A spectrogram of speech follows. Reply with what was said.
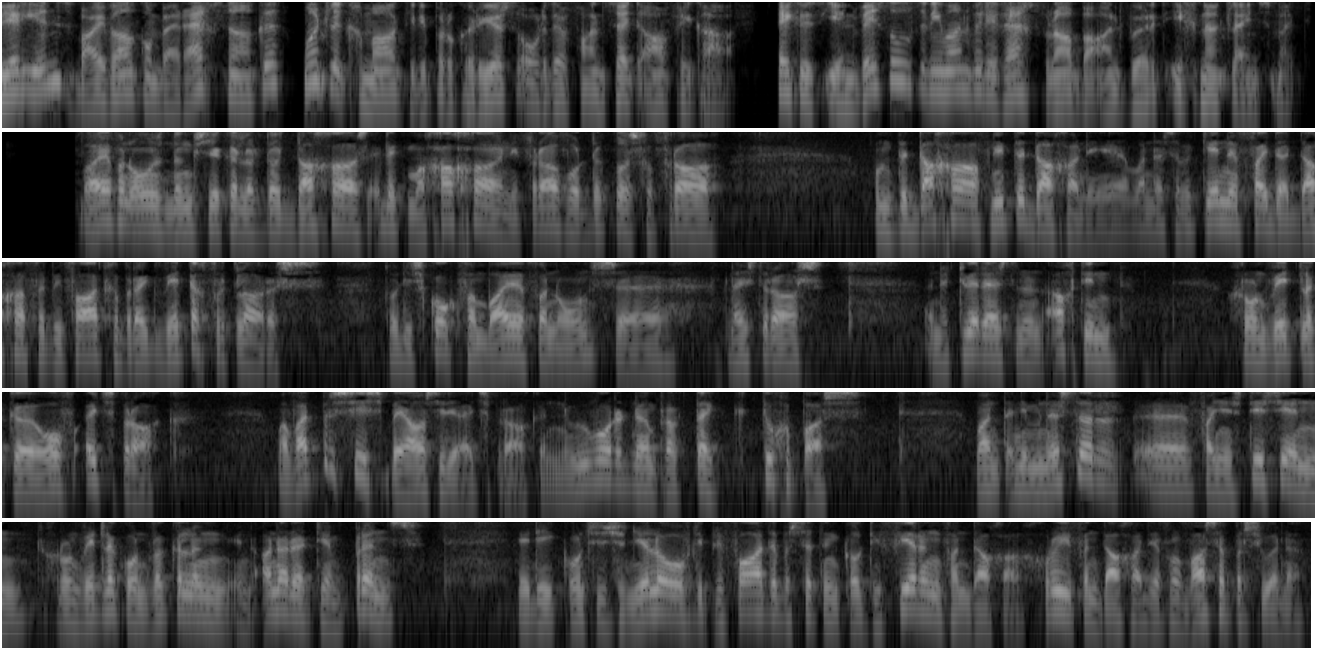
Weereens baie welkom by Regsake, moontlik gemaak deur die Prokureursorde van Suid-Afrika. Ek is Ian Wessels en die man wat die regsvrae beantwoord, Ignas Kleinsmid. Baie van ons dink sekerlik dat dagga is eintlik magaga en die vraag word dikwels gevra om te dagga of nie te dagga nie, want dit is 'n bekende feit dat dagga vir privaat gebruik wettig verklaar is tot die skok van baie van ons uh, luisteraars in 'n 2018 grondwetlike hofuitspraak Maar wat presies behels hierdie uitspraak en hoe word dit nou in praktyk toegepas? Want in die minister uh, van Justisie en Grondwetlike Ontwikkeling en ander teen Prins het die konstitusionele hof die private besit en kultivering van dagga, groei van dagga deur volwasse persone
